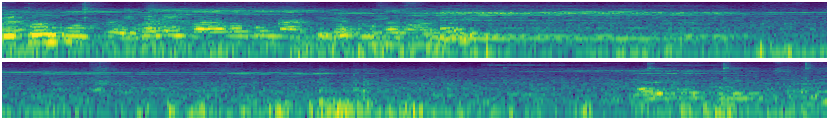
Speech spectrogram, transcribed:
দেখুন, এখানে বারো নম্বর নাট দুটো খোলার সময় খুলে নিচ্ছি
